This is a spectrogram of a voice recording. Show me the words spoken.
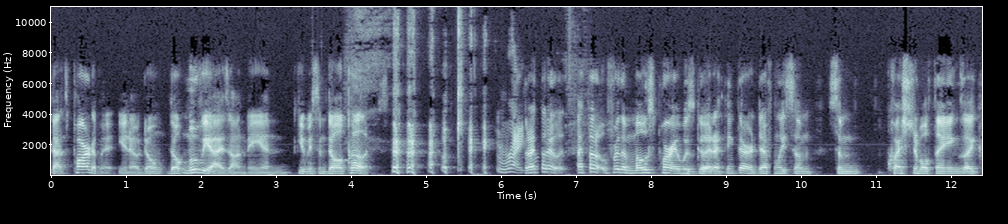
that's part of it. You know, don't don't movie eyes on me and give me some dull colors. okay right But I thought it was, I thought it, for the most part it was good. I think there are definitely some some questionable things like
